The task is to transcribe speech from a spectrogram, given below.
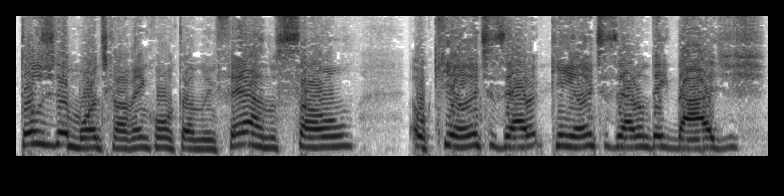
Todos os demônios que ela vai encontrando no inferno são o que antes era, quem antes eram deidades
